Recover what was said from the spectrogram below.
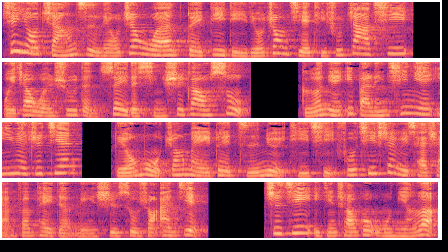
先由长子刘正文对弟弟刘仲杰提出诈欺、伪造文书等罪的刑事告诉。隔年一百零七年一月之间，刘母庄梅对子女提起夫妻剩余财产分配的民事诉讼案件，至今已经超过五年了。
